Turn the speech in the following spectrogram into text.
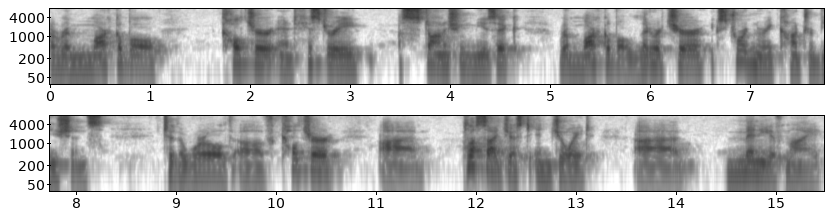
a remarkable culture and history, astonishing music, remarkable literature, extraordinary contributions to the world of culture. Uh, plus, I just enjoyed uh, many of my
